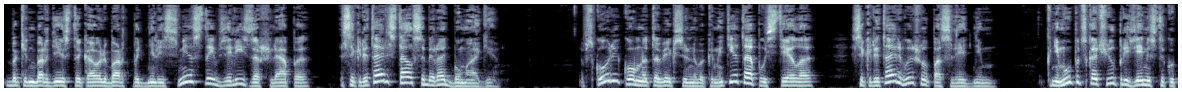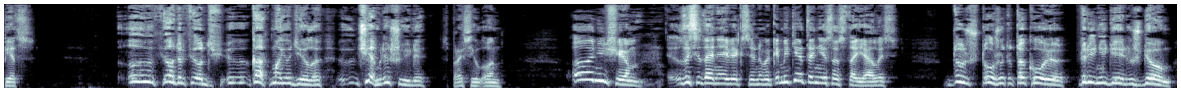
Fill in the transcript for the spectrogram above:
Бакенбардист и Каульбард поднялись с места и взялись за шляпы. Секретарь стал собирать бумаги. Вскоре комната вексельного комитета опустела. Секретарь вышел последним. К нему подскочил приземистый купец. «Э, — Федор Федорович, э, как мое дело? Чем решили? — спросил он. — А ничем. Заседание вексельного комитета не состоялось. — Да что же это такое? Три недели ждем.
